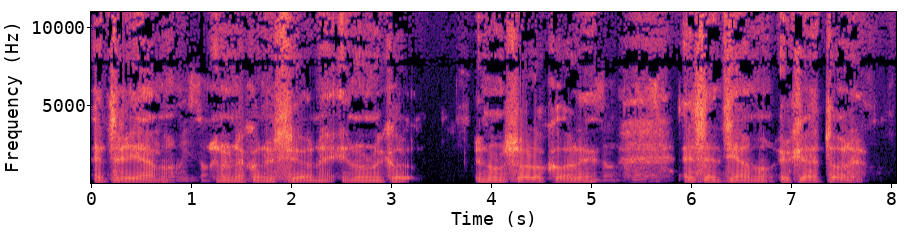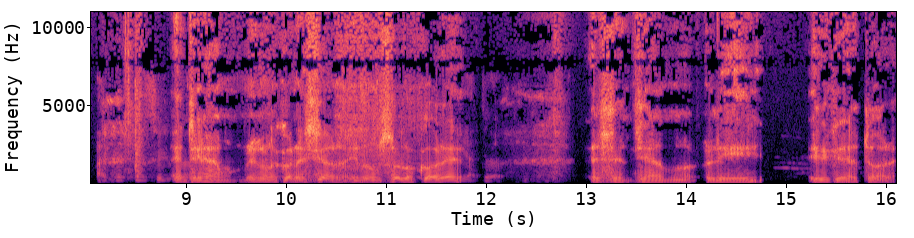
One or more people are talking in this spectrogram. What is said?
entriamo in una connessione, in un, unico- in un solo cuore e sentiamo il creatore. Entriamo in una connessione, in un solo cuore e sentiamo lì il creatore.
